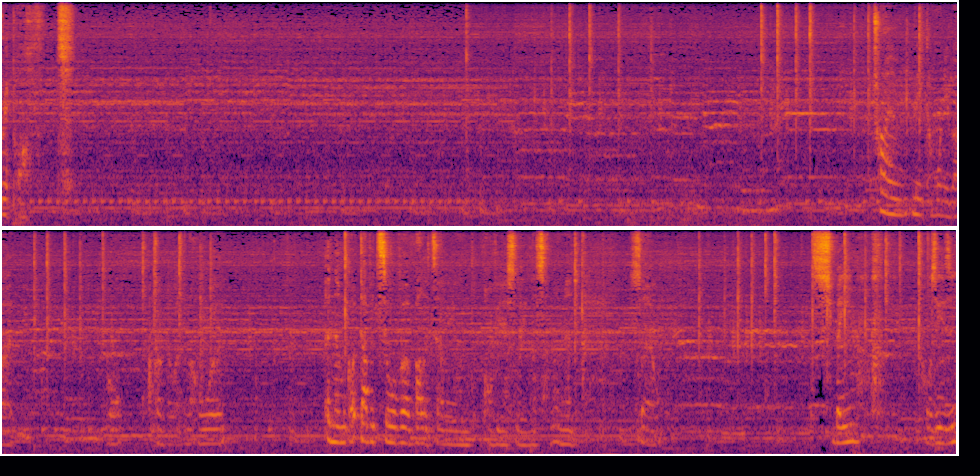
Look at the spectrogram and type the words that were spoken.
rip off. Try and make money by it, I don't know whether that'll work. And then we've got David Silva, Balotelli and obviously the mid. So Spain, that was easy.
